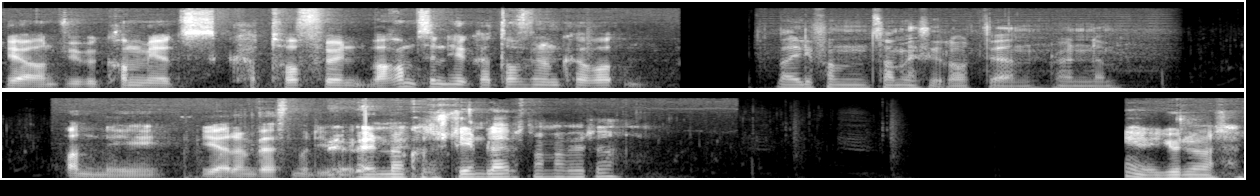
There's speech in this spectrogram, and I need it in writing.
Ja, und wir bekommen jetzt Kartoffeln. Warum sind hier Kartoffeln und Karotten? Weil die von Zombies gedroppt werden, random. Ah nee. Ja, dann werfen wir die weg. Wenn du mal kurz stehen bleibst, nochmal bitte. Nee, you do, not,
